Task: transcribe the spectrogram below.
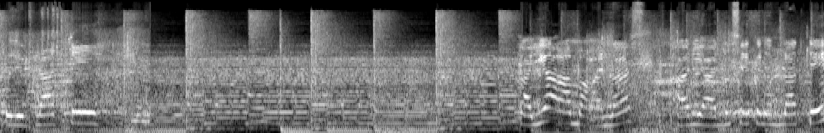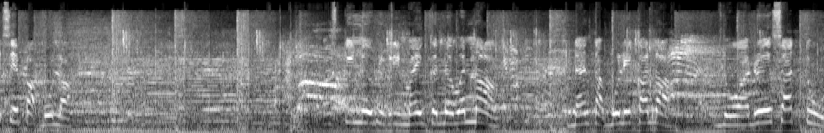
boleh berlatih. Saya Ahmad Anas. Hari-hari saya kena berlatih sepak bola. Pasti Nurul Iman kena menang. Dan tak boleh kalah. Juara satu.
